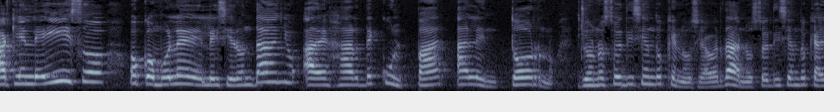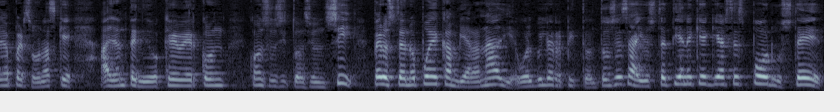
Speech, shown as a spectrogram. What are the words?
a quien le hizo o cómo le, le, hicieron daño, a dejar de culpar al entorno. Yo no estoy diciendo que no sea verdad, no estoy diciendo que haya personas que hayan tenido que ver con, con su situación, sí, pero usted no puede cambiar a nadie, vuelvo y le repito. Entonces ahí usted tiene que guiarse por usted.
